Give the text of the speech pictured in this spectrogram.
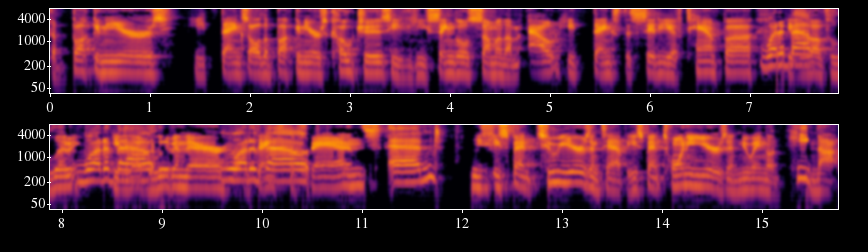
the Buccaneers. He thanks all the Buccaneers coaches. He he singles some of them out. He thanks the city of Tampa. What about living? What about living there? What he about the fans? And he, he spent two years in Tampa. He spent twenty years in New England. He not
